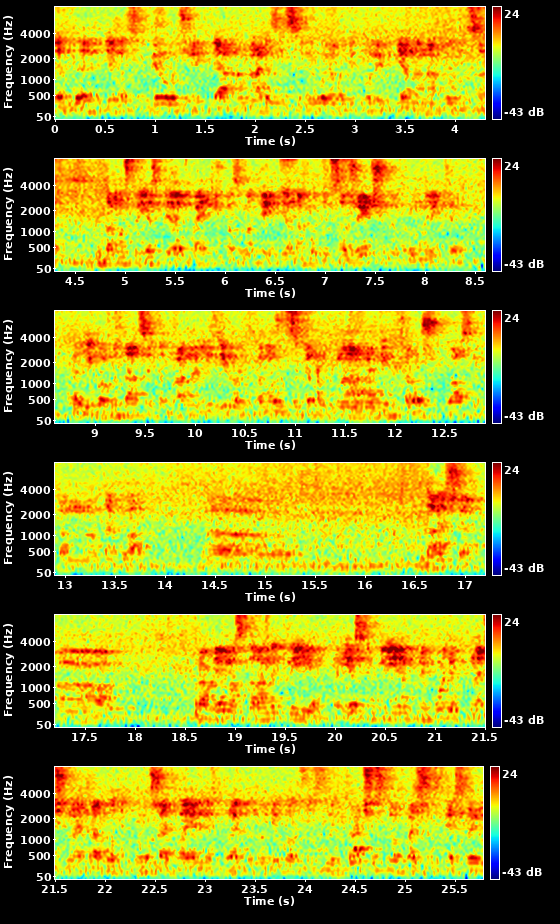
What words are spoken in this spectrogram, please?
Это, это делается в первую очередь для анализа целевой аудитории, где она находится. Потому что если пойти посмотреть, где находится женщина в Рунете, э, и попытаться это проанализировать, это может затянуть на один хороший, классный там доклад. Э, дальше э, Проблема стороны клиента. Если клиент приходит, начинает работать, повышать лояльность бренда, но у него отсутствует качество в большинстве своих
